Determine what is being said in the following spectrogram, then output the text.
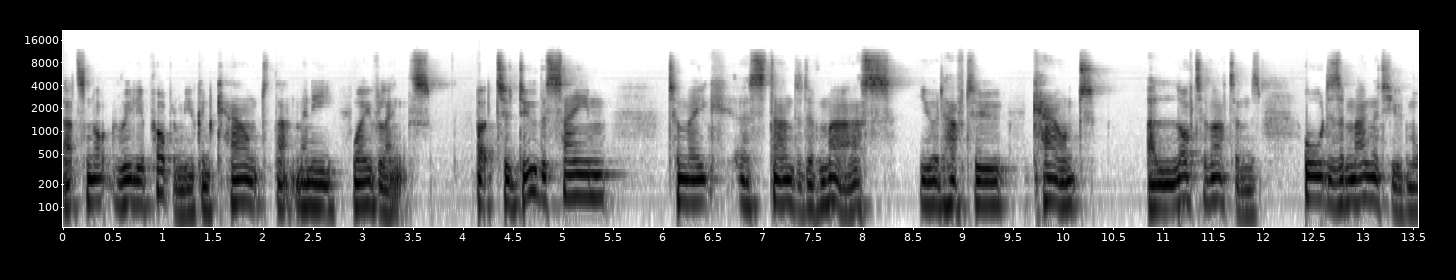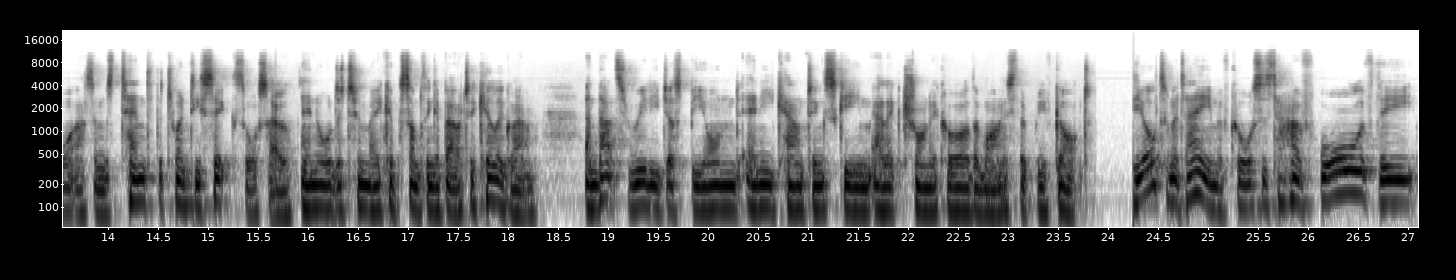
That's not really a problem. You can count that many wavelengths. But to do the same to make a standard of mass, you would have to count a lot of atoms orders of magnitude more atoms, 10 to the 26 or so, in order to make something about a kilogram. And that's really just beyond any counting scheme, electronic or otherwise, that we've got. The ultimate aim, of course, is to have all of the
